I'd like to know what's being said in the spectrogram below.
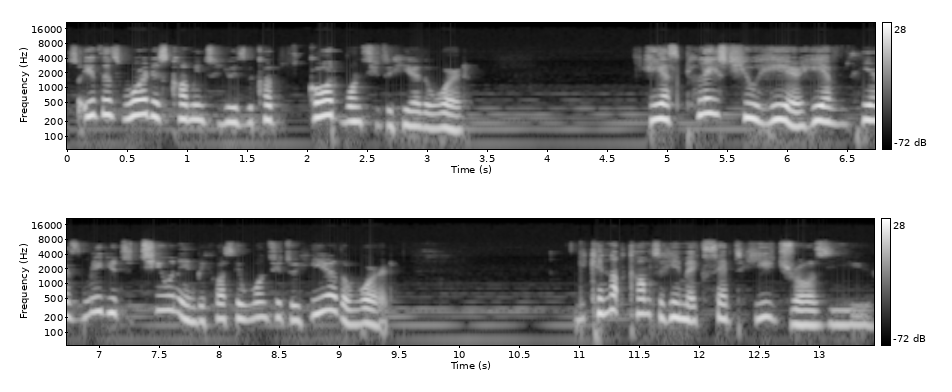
So if this word is coming to you, it's because God wants you to hear the word. He has placed you here. He, have, he has made you to tune in because He wants you to hear the word. You cannot come to Him except He draws you.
